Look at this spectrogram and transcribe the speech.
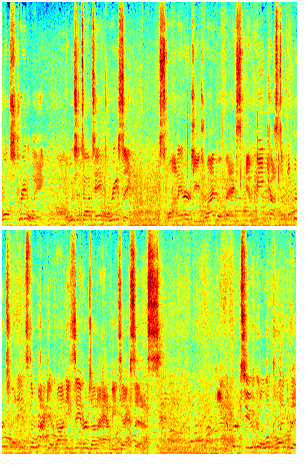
the front straightaway. Wichita Tank Racing, Swan Energy, Drive Effects, MB Custom number 20. It's the Rocket Rodney Sanders on a Happy Texas. Heat number two, to look like this.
